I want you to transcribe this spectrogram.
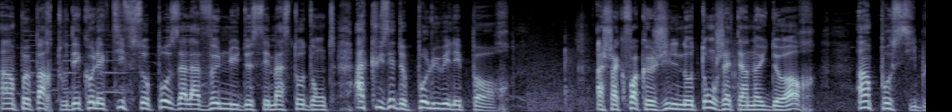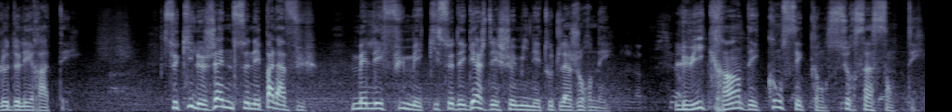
Un peu partout, des collectifs s'opposent à la venue de ces mastodontes, accusés de polluer les ports. À chaque fois que Gilles Noton jette un œil dehors, impossible de les rater. Ce qui le gêne, ce n'est pas la vue, mais les fumées qui se dégagent des cheminées toute la journée. Lui craint des conséquences sur sa santé.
